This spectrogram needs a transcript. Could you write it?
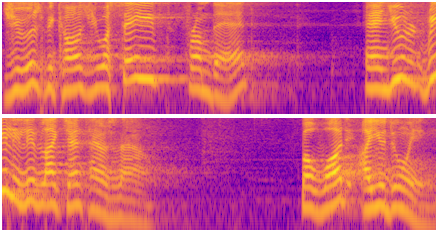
Jews because you are saved from that, and you really live like Gentiles now. But what are you doing?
